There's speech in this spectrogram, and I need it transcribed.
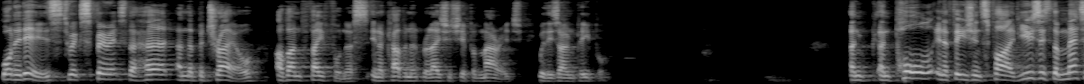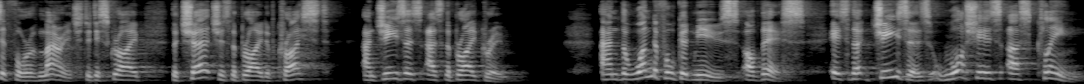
what it is to experience the hurt and the betrayal of unfaithfulness in a covenant relationship of marriage with his own people. And, and Paul in Ephesians 5 uses the metaphor of marriage to describe the church as the bride of Christ and Jesus as the bridegroom. And the wonderful good news of this is that Jesus washes us clean.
